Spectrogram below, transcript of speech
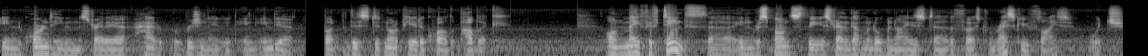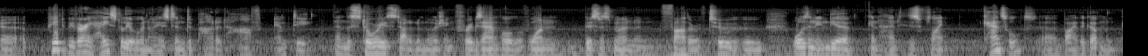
in quarantine in Australia had originated in India, but this did not appear to quell the public. On May 15th, uh, in response, the Australian government organised uh, the first rescue flight, which uh, appeared to be very hastily organised and departed half empty. And the stories started emerging, for example, of one businessman and father of two who was in India and had his flight cancelled uh, by the government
